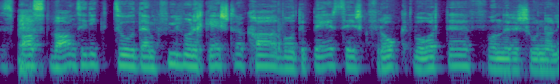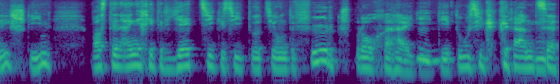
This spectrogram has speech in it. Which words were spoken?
Es passt wahnsinnig zu dem Gefühl, das ich gestern hatte, wo der Bers ist gefragt wurde von einer Journalistin, was denn eigentlich in der jetzigen Situation dafür gesprochen hat, mhm. die Tausigergrenze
